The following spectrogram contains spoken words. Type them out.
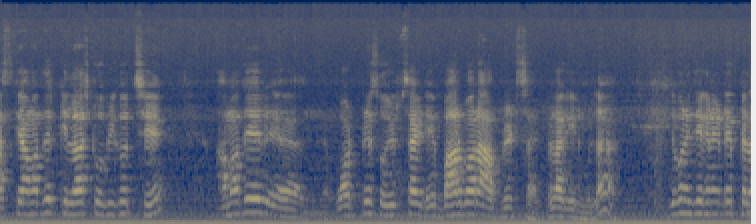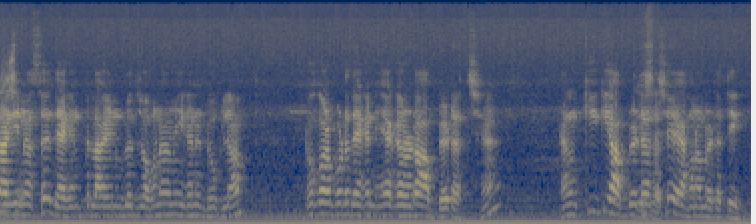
আজকে আমাদের ক্লাস টপিক হচ্ছে আমাদের ওয়ার্ডপ্রেস ওয়েবসাইটে বারবার আপডেট চাই প্লাগইনগুলো যেমন এই যে এখানে একটা প্লাগইন আছে দেখেন প্লাগইনগুলো যখন আমি এখানে ঢুকলাম ঢোকার পরে দেখেন এগারোটা আপডেট আছে হ্যাঁ? এখন কি কি আপডেট আছে এখন আমরা এটা দেখব।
